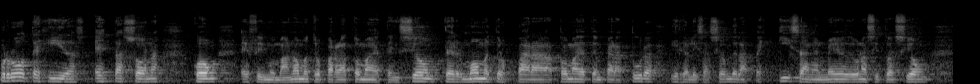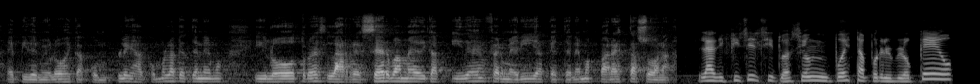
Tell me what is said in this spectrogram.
protegidas estas zonas con efimomanómetros para la toma de tensión, termómetros para la toma de temperatura y realización de la pesquisa en el medio de una situación epidemiológica compleja como la que tenemos y lo otro es la reserva médica y de enfermería que tenemos para esta zona. La difícil situación impuesta por el bloqueo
